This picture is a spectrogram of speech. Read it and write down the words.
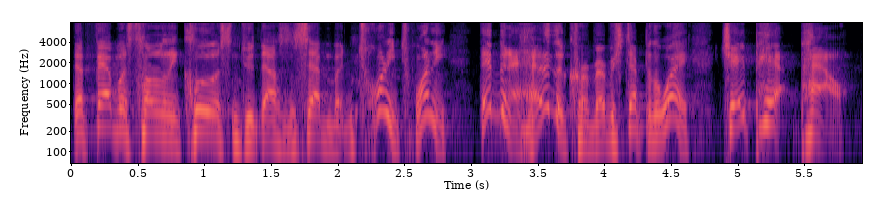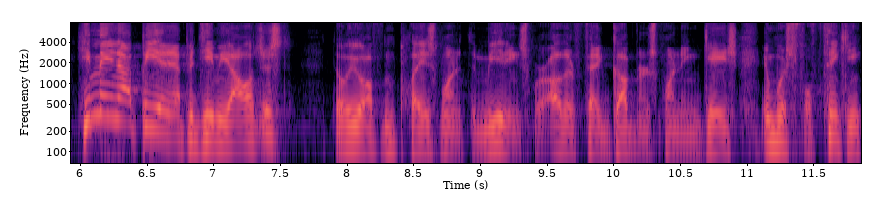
The Fed was totally clueless in 2007, but in 2020, they've been ahead of the curve every step of the way. Jay Powell, he may not be an epidemiologist, though he often plays one at the meetings where other Fed governors want to engage in wishful thinking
